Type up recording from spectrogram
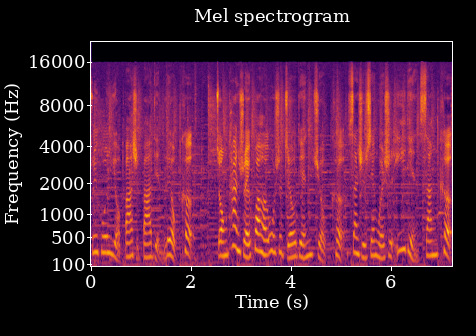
水分有八十八点六克，总碳水化合物是九点九克，膳食纤维是一点三克，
